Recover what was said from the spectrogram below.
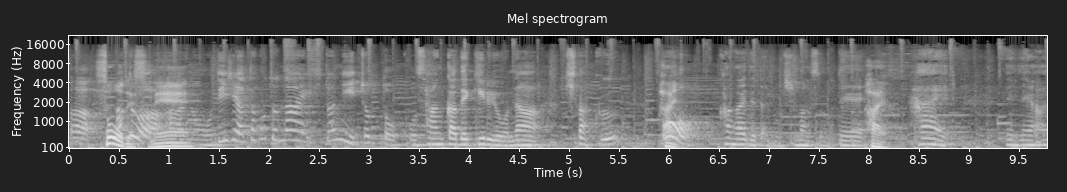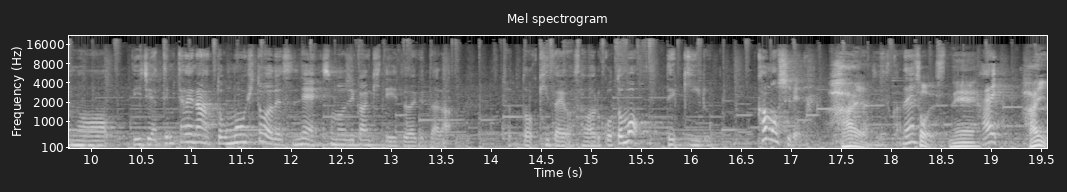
かそうですね。あとはあの DJ やったことない人にちょっとこう参加できるような企画はい。を考えてたりもしますので、はい。はい、全然あの DJ やってみたいなと思う人はですねその時間来ていただけたらちょっと機材を触ることもできるかもしれないはい。感じですかね。そうですね。はい。はい。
